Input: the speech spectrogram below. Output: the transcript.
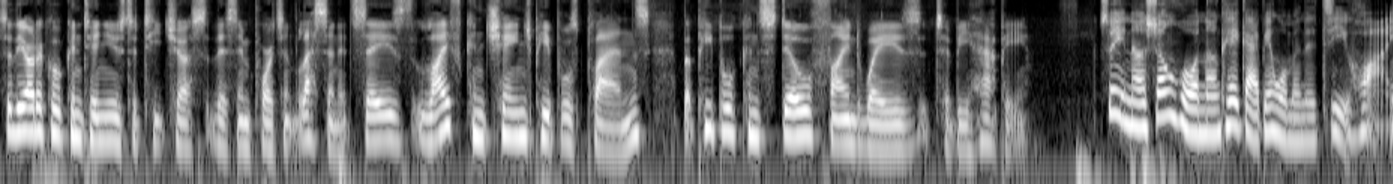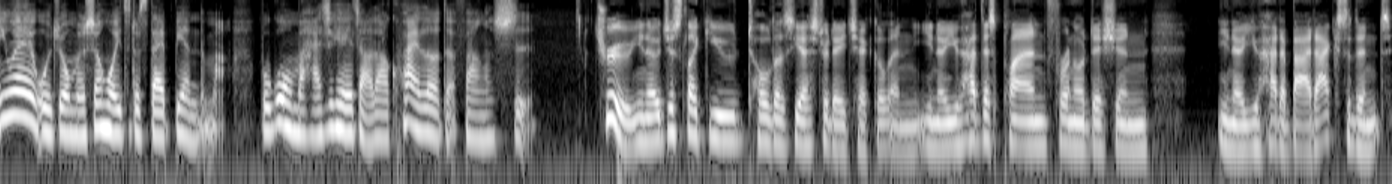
So the article continues to teach us this important lesson. It says life can change people's plans, but people can still find ways to be happy. 所以呢，生活呢可以改变我们的计划，因为我觉得我们生活一直都是在变的嘛。不过我们还是可以找到快乐的方式。 True, you know, just like you told us yesterday, Chicklin, you know, you had this plan for an audition, you know, you had a bad accident,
